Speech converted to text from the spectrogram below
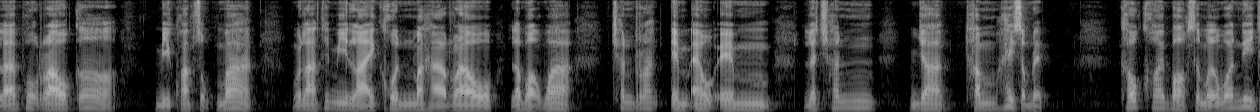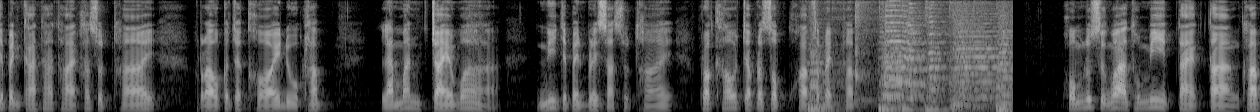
และพวกเราก็มีความสุขมาก เวลาที่มีหลายคนมาหาเรา แล้วบอกว่า ฉันรัก MLM และฉันอยากทำให้สำเร็จ เขาคอยบอกเสมอว่านี่จะเป็นการท้าทายครั้งสุดท้าย เราก็จะคอยดูครับ และมั่นใจว่านี่จะเป็นบริษัทสุดท้าย เพราะเขาจะประสบความสำเร็จครับ ผมรู้สึกว่าอะโทมี่แตกต่างครับ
